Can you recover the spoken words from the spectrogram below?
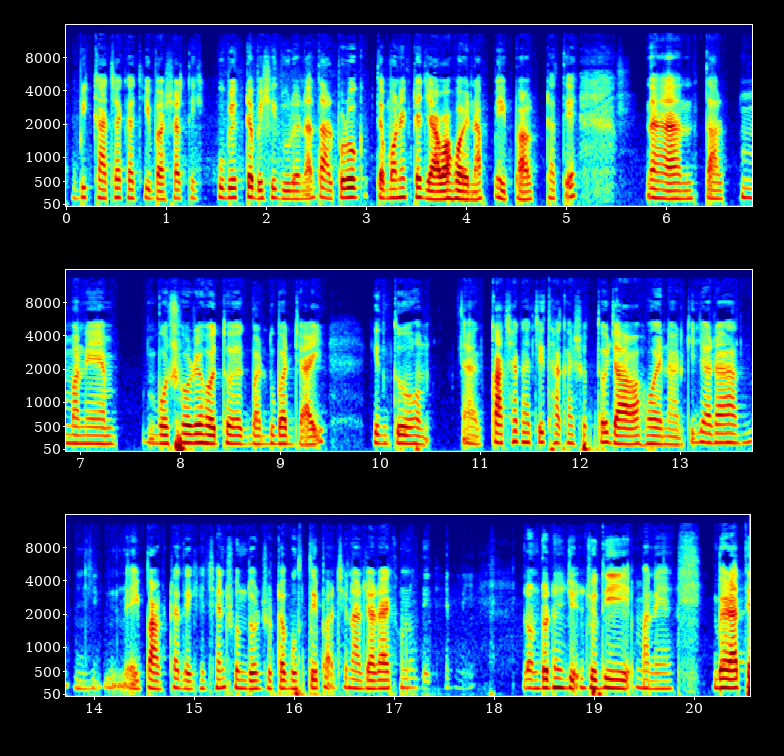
খুবই কাছাকাছি বাসা থেকে খুব একটা বেশি দূরে না। তারপরেও তেমন একটা যাওয়া হয় না এই পার্কটাতে। তার মানে বছরে হয়তো একবার, দুবার যাই। কিন্তু কাছাকাছি থাকা সত্ত্বেও যাওয়া হয় না আর কি যারা এই পার্কটা দেখেছেন, সৌন্দর্যটা বুঝতেই পারছেন। আর যারা এখনও দেখেননি, লন্ডনে যদি মানে বেড়াতে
